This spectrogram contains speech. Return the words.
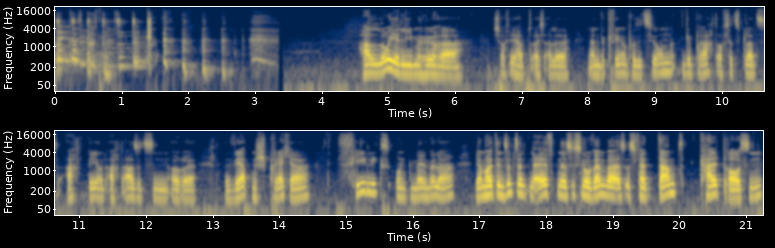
Podcast, Podcast! Hallo, ihr lieben Hörer. Ich hoffe, ihr habt euch alle in eine bequeme Position gebracht. Auf Sitzplatz 8b und 8a sitzen eure werten Sprecher Felix und Mel Möller. Wir haben heute den 17.11., es ist November, es ist verdammt kalt draußen.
